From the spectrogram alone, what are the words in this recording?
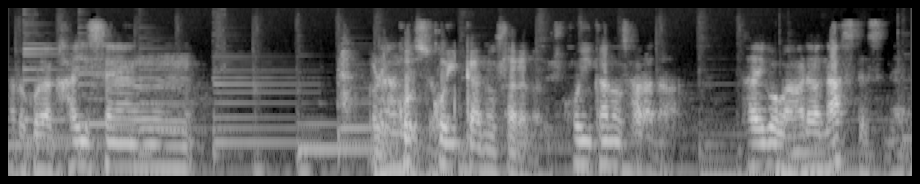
あとこれは海鮮、これ小イカのサラダです。小イカのサラダ、タイ語があれはナスですね。はい。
